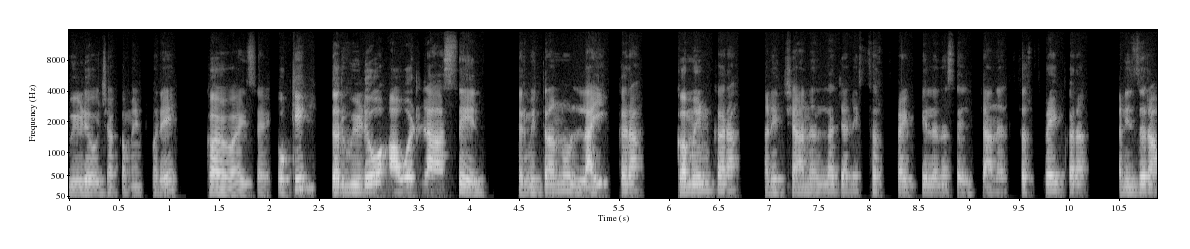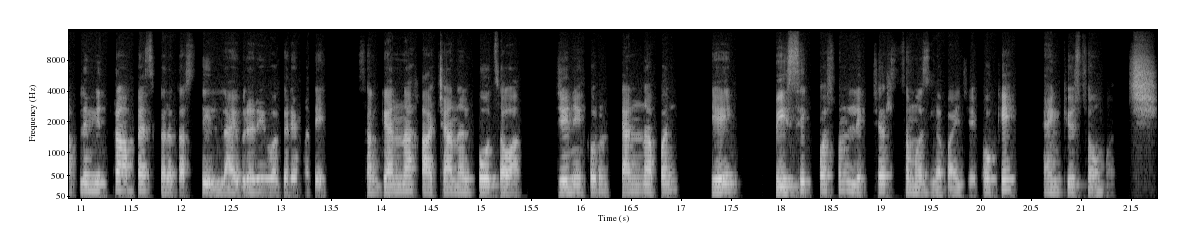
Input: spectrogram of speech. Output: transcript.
व्हिडिओच्या कमेंटमध्ये कळवायचं आहे. ओके? जर व्हिडिओ आवडला असेल तर मित्रांनो लाईक करा कमेंट करा आणि चॅनलला ज्याने सबस्क्राईब केलं नसेल चॅनल सबस्क्राईब करा. आणि जर आपले मित्र अभ्यास करत असतील लायब्ररी वगैरे मध्ये सगळ्यांना हा चॅनल पोहोचवा जेणेकरून त्यांना पण हे बेसिकपासून लेक्चर समजलं पाहिजे. ओके थँक्यू सो मच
